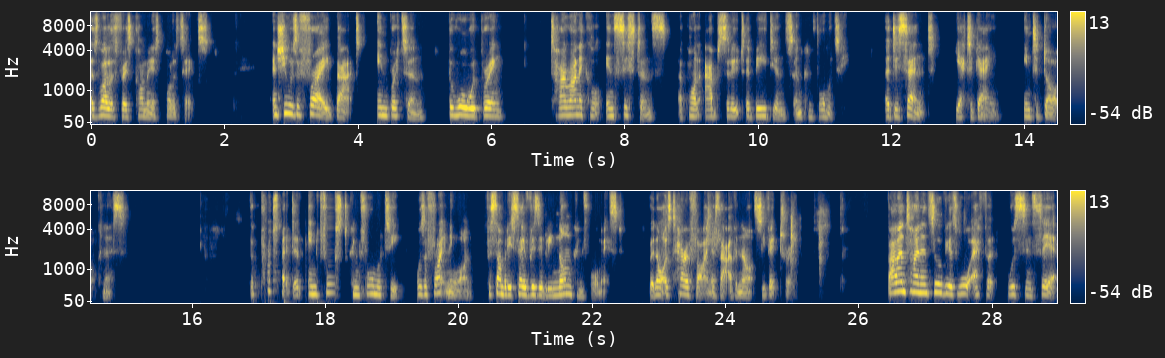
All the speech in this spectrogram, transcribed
as well as for his communist politics. And she was afraid that in Britain, the war would bring tyrannical insistence upon absolute obedience and conformity, a descent, yet again, into darkness. The prospect of enforced conformity was a frightening one for somebody so visibly non-conformist, but not as terrifying as that of a Nazi victory. Valentine and Sylvia's war effort was sincere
